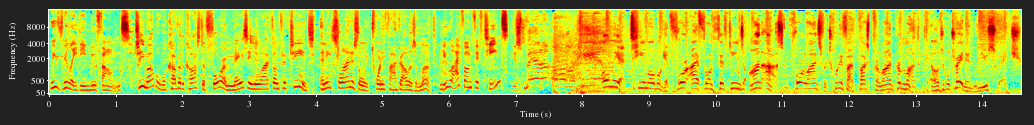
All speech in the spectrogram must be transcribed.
We really need new phones. T-Mobile will cover the cost of four amazing new iPhone 15s, and each line is only $25 a month. New iPhone 15s? Only at T-Mobile get four iPhone 15s on us and four lines for 25 bucks per line per month with eligible trade-in when you switch.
